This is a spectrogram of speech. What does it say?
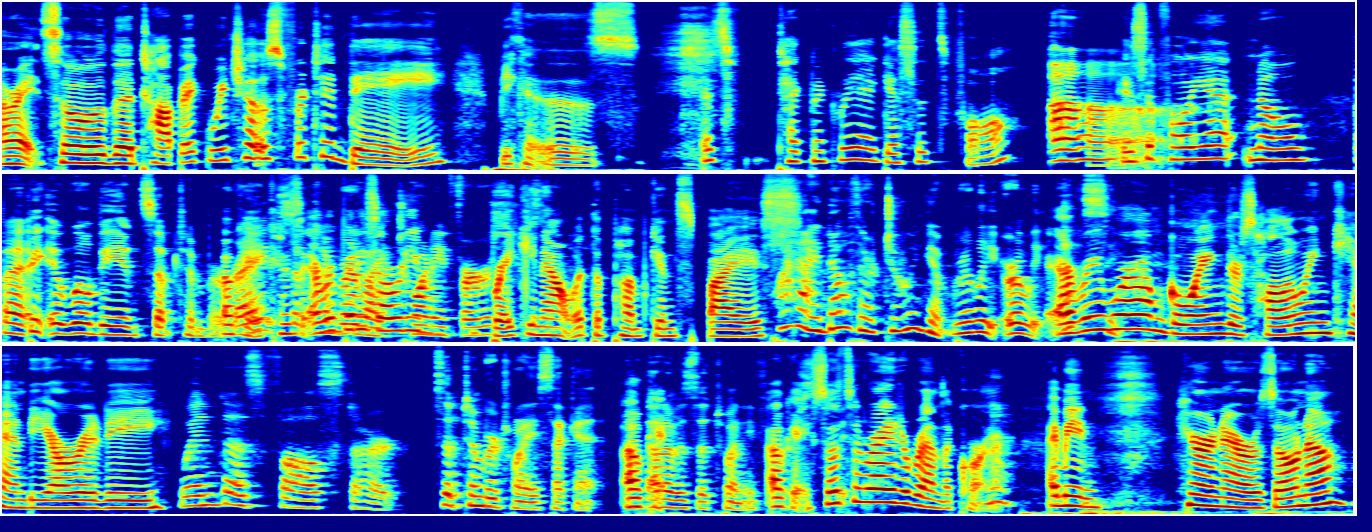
All right, so the topic we chose for today, because it's technically, I guess it's fall. Uh, Is it fall yet? no, but Be- it will be in September, Okay, right? because everybody's like, already 21st. breaking out with the pumpkin spice. What I know they're doing it really early. Everywhere I'm going, there's Halloween candy already. When does fall start? September 22nd. Okay. I thought it was the 21st. Okay, so it's right around the corner. I mean, here in Arizona,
